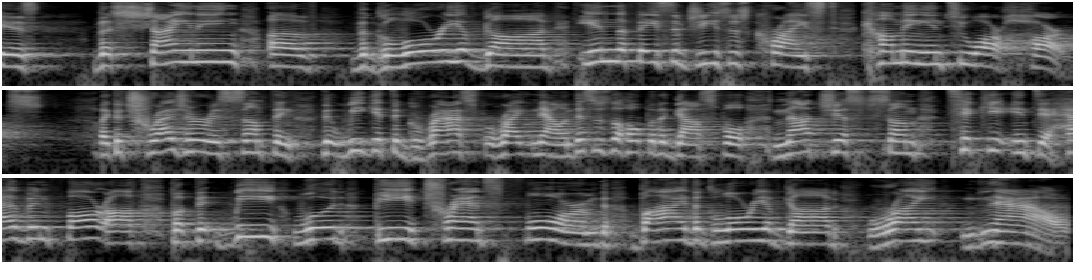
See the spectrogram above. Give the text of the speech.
is the shining of the glory of God in the face of Jesus Christ coming into our hearts. Like the treasure is something that we get to grasp right now. And this is the hope of the gospel, not just some ticket into heaven far off, but that we would be transformed by the glory of God right now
